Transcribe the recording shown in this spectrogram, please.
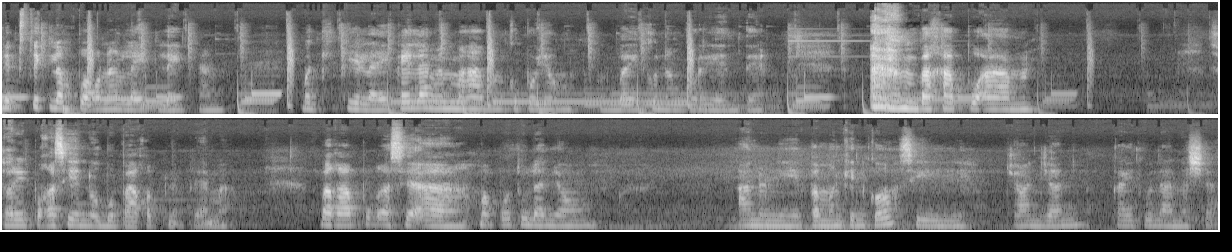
Lipstick lang po ako ng light-light nan. Magkikilay. Kailangan mahabol ko po yung pagbayad ko ng kuryente. Baka po, um, sorry po kasi inubo pa ako ng prema. Baka po kasi ah, maputulan yung ano ni pamangkin ko, si John John, kahit wala na siya.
